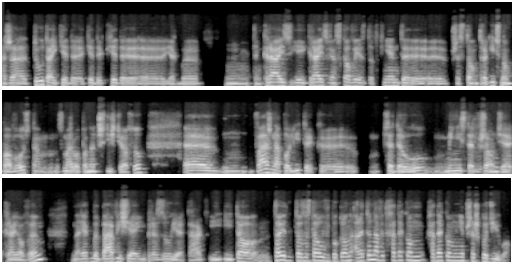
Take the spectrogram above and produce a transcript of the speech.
że tutaj, kiedy, kiedy, kiedy e, jakby ten kraj, jej kraj związkowy jest dotknięty przez tą tragiczną powódź, tam zmarło ponad 30 osób, ważna polityk e, CDU, minister w rządzie krajowym, no jakby bawi się, imprezuje, tak? I, i to, to, to zostało wypoklone, ale to nawet Hadekom, Hadekom nie przeszkodziło.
